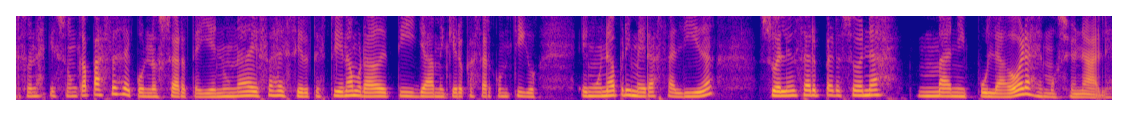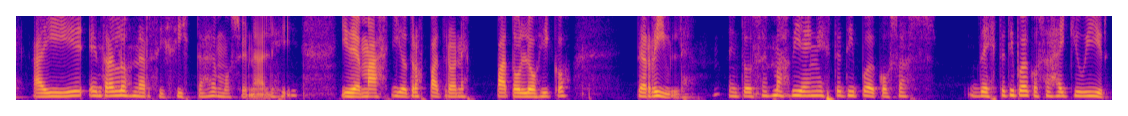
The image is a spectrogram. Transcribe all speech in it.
personas que son capaces de conocerte y en una de esas decirte estoy enamorado de ti, ya me quiero casar contigo, en una primera salida, suelen ser personas manipuladoras emocionales. Ahí entran los narcisistas emocionales y, y demás, y otros patrones patológicos terribles. Entonces, más bien este tipo de cosas de este tipo de cosas hay que huir.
